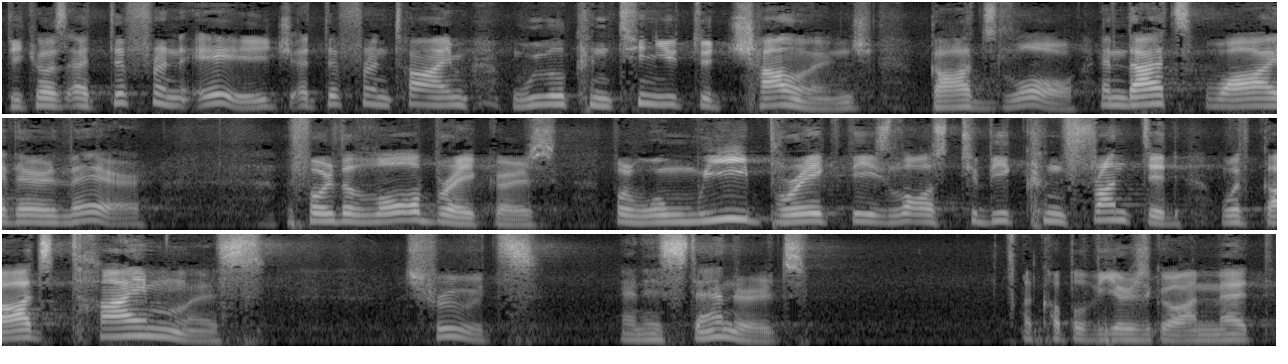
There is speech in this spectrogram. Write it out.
Because at different age, at different time, we will continue to challenge God's law. And that's why they're there. For the lawbreakers, for when we break these laws, to be confronted with God's timeless truths and His standards a couple of years ago, I met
